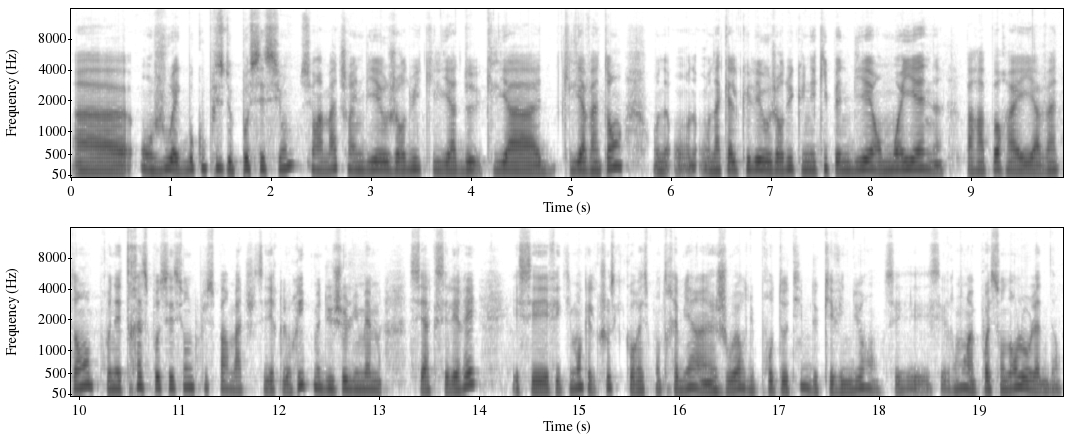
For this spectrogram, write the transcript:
on joue avec beaucoup plus de possession sur un match en NBA aujourd'hui qu'il y a y y a 20 ans. On, a calculé aujourd'hui qu'une équipe NBA en moyenne par rapport à il y a 20 ans prenait 13 possessions de plus par match. C'est-à-dire que le rythme du jeu lui-même s'est accéléré. Et c'est effectivement quelque chose qui correspond très bien à un joueur du prototype de Kevin Durant. C'est vraiment un poisson dans l'eau là-dedans.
